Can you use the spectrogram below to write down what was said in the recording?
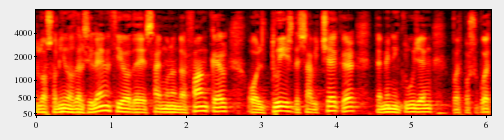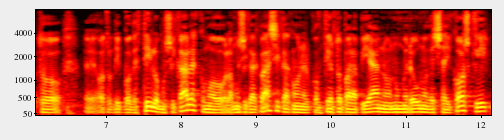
los sonidos del silencio de Simon and Garfunkel o el twist de Xavi Checker también incluyen, pues por supuesto, eh, otro tipo de estilos musicales como la música clásica con el concierto para piano número uno de Tchaikovsky,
